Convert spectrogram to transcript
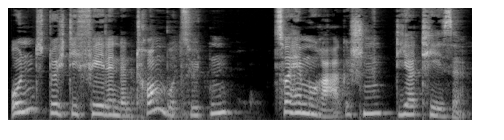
und durch die fehlenden Thrombozyten zur hämorrhagischen Diathese.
